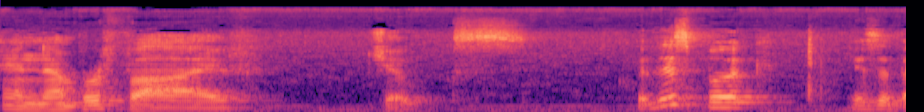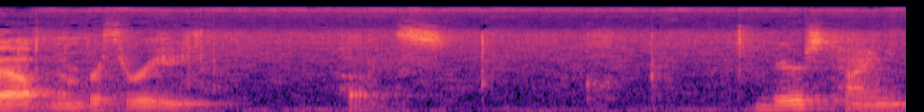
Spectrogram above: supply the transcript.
And number five, jokes. But this book is about number three, hugs. There's Tiny.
